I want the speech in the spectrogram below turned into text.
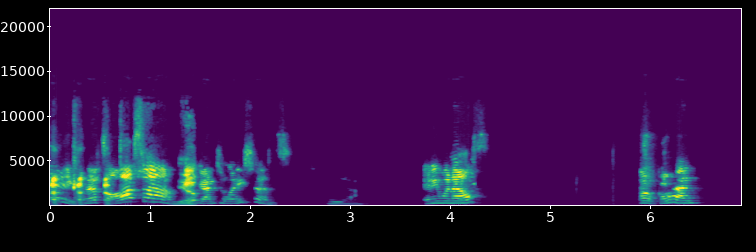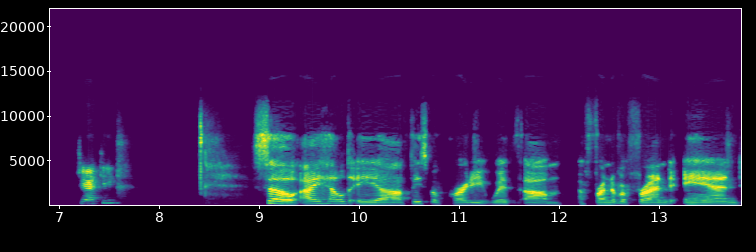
Hey, that's awesome. Yep. Congratulations. yeah. Anyone else? Oh, go ahead, Jackie. So I held a uh, Facebook party with um, a friend of a friend, and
